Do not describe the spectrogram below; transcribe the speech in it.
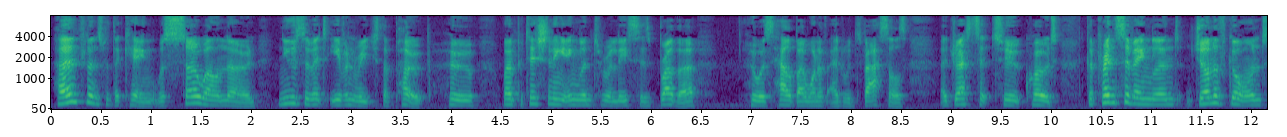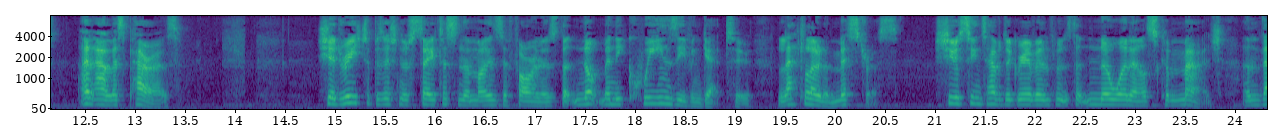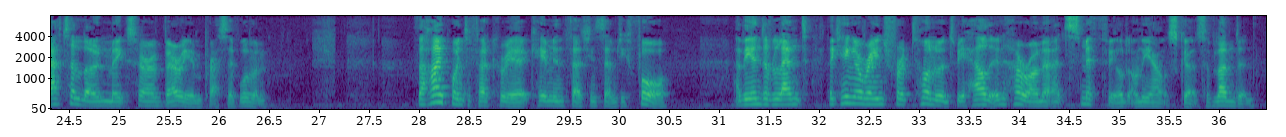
Her influence with the king was so well known, news of it even reached the Pope, who, when petitioning England to release his brother, who was held by one of Edward's vassals, addressed it to, quote, the Prince of England, John of Gaunt, and Alice Perrers. She had reached a position of status in the minds of foreigners that not many queens even get to, let alone a mistress. She was seen to have a degree of influence that no one else can match, and that alone makes her a very impressive woman. The high point of her career came in 1374. At the end of Lent, the king arranged for a tournament to be held in her honour at Smithfield on the outskirts of London.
